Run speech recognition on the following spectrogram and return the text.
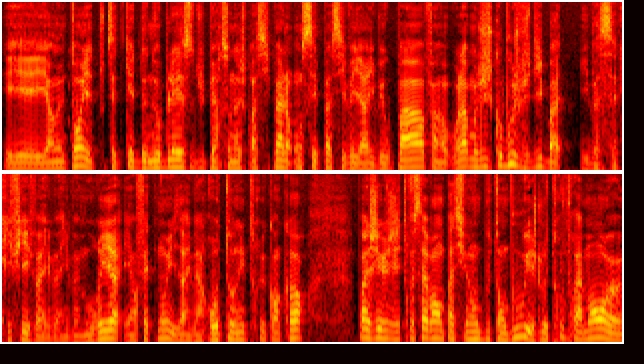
Et en même temps, il y a toute cette quête de noblesse du personnage principal. On ne sait pas s'il va y arriver ou pas. Enfin, voilà, moi jusqu'au bout, je me dis, bah, il va se sacrifier, il va, il va, il va mourir. Et en fait, non, ils arrivent à retourner le truc encore. Enfin, j'ai trouvé ça vraiment passionnant bout en bout. Et je le trouve vraiment. euh,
